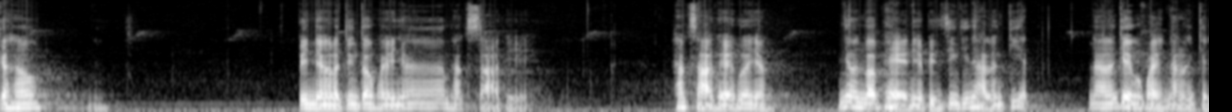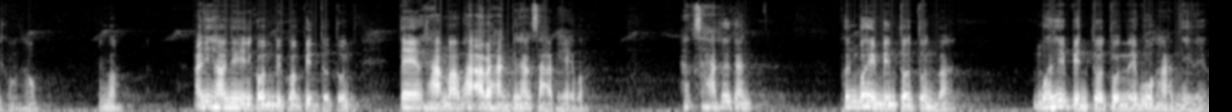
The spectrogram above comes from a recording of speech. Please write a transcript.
กับเฮาเป็นอย่างเรจึงต้องพยายามรักษาแผ ลรักษาแผลเพื่ออย่างย้อนว่าแผลเนี่ยเป็นสิ่งที่น่ารังเกียจน่ารังเกียจของใครน่ารังเกียจของเฮาเห็นบ่อันนี้เฮายังเห็นความด้วยความเป็นตัวตนแต่ถามว่าพระอรหันต์เป็นรักษาแผลบ่รักษาคือกัน เพิ่นบ่เห็นเป็นตัวตนบาบ่ได้เป็นตัวตนในโบหารนี่แล้ว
